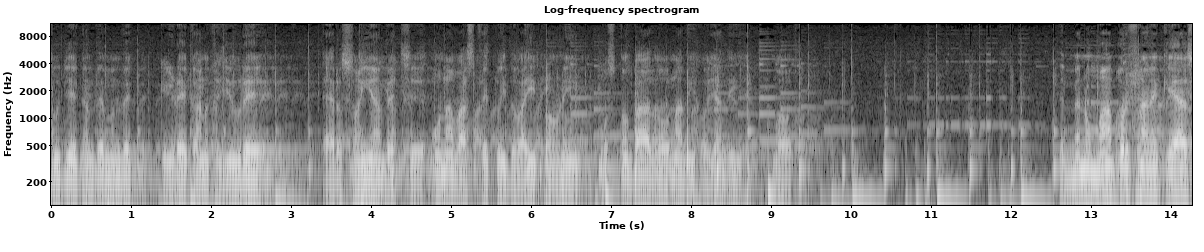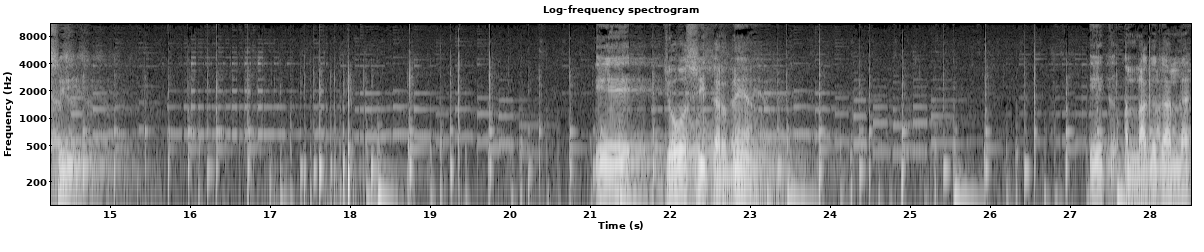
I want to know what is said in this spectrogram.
ਦੂਜੇ ਗੰਦੇ ਮੰਦੇ ਕੀੜੇ ਕਨ ਖਜੂਰੇ ਇਹ ਰਸੋਈਆਂ ਵਿੱਚ ਉਹਨਾਂ ਵਾਸਤੇ ਕੋਈ ਦਵਾਈ ਪਾਉਣੀ, ਉਸ ਤੋਂ ਬਾਅਦ ਉਹਨਾਂ ਦੀ ਹੋ ਜਾਂਦੀ ਹੈ ਮੌਤ। ਤੇ ਮੈਨੂੰ ਮਹਾਂਪੁਰਸ਼ਾਂ ਨੇ ਕਿਹਾ ਸੀ, ਇਹ ਜੋ ਅਸੀਂ ਕਰਦੇ ਆ ਇੱਕ ਅਲੱਗ ਗੱਲ ਹੈ,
